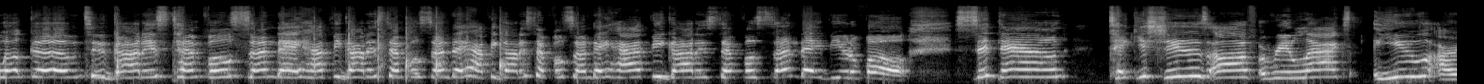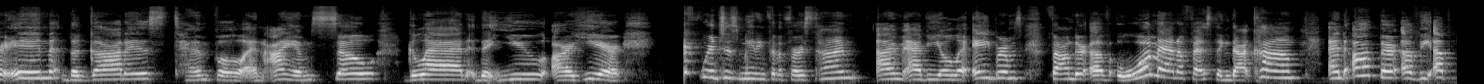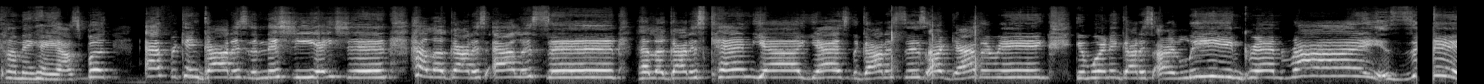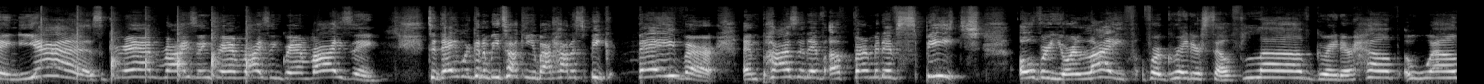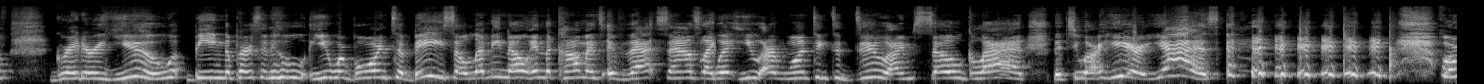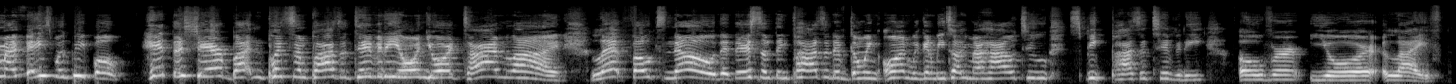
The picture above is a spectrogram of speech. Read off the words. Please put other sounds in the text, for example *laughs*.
welcome, welcome to Goddess Temple Sunday. Happy Goddess Temple Sunday. Happy Goddess Temple Sunday. Happy Goddess Temple Sunday. Beautiful. Sit down, take your shoes off, relax. You are in the Goddess Temple, and I am so glad that you are here. We're just meeting for the first time, I'm Abiola Abrams, founder of Womanifesting.com and author of the upcoming Hay House book, African Goddess Initiation. Hello, Goddess Allison. Hello, Goddess Kenya. Yes, the goddesses are gathering. Good morning, Goddess Arlene. Grand Rising. Yes, grand rising, grand rising, grand rising. Today we're going to be talking about how to speak favor and positive affirmative speech over your life for greater self love, greater health, wealth, greater you being the person who you were born to be. So let me know in the comments if that sounds like what you are wanting to do. I'm so glad that you are here. Yes. *laughs* for my Facebook people, Hit the share button, put some positivity on your timeline. Let folks know that there's something positive going on. We're going to be talking about how to speak positivity over your life.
